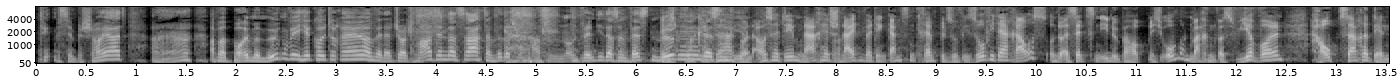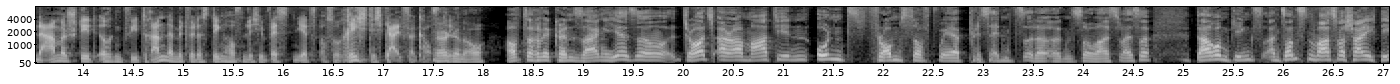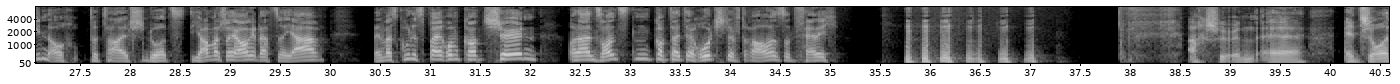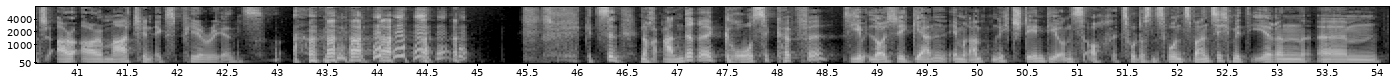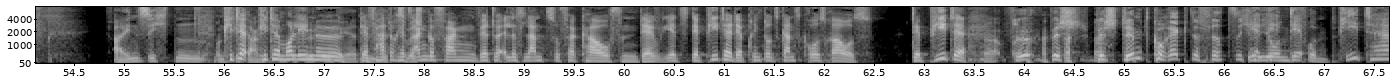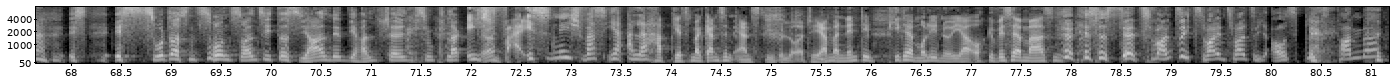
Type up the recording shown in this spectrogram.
klingt ein bisschen bescheuert, aber Bäume mögen wir hier kulturell und wenn der George Martin das sagt, dann wird das schon passen. Und wenn die das im Westen mögen, das sind wir. Und außerdem, nachher schneiden wir den ganzen Krempel sowieso wieder raus und ersetzen ihn überhaupt nicht um und machen, was wir wollen. Hauptsache, der Name steht irgendwie dran, damit wir das Ding hoffentlich im Westen jetzt auch so richtig geil verkaufen. Ja, genau. Hauptsache, wir können sagen, hier so George R. R. Martin und From Software Presents oder irgend sowas, weißt du? Darum ging's. Ansonsten war es wahrscheinlich denen auch total schnurz. Die haben wahrscheinlich auch gedacht, so, ja, wenn was Gutes bei rumkommt, schön. Und ansonsten kommt halt der Rotstift raus und fertig. Ach, schön. Äh, a George R. R. Martin Experience. Gibt es denn noch andere große Köpfe, die Leute, die gern im Rampenlicht stehen, die uns auch 2022 mit ihren ähm, Einsichten und Peter, Gedanken Peter Molyneux, der hat doch jetzt angefangen, virtuelles Land zu verkaufen. Der jetzt, der Peter, der bringt uns ganz groß raus. Der Peter. Ja, für bes bestimmt korrekte 40 Ja, Millionen der, der Pfund. Peter. Ist, ist 2022 das Jahr, in dem die Handschellen zuklacken? Ich ja? weiß nicht, was ihr alle habt. Jetzt mal ganz im Ernst, liebe Leute. Ja, man nennt den Peter Molyneux ja auch gewissermaßen. Ist es der 2022 Ausblickspanda?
